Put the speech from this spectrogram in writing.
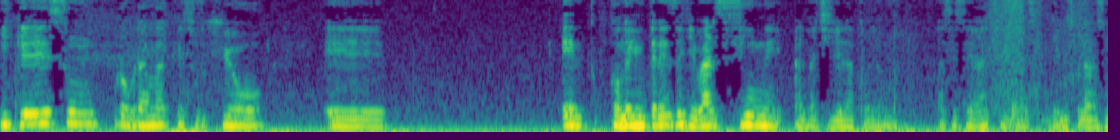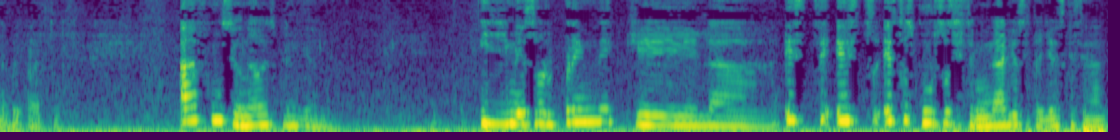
y que es un programa que surgió eh, con el interés de llevar cine al bachillerato de la UNAM, así se ha hecho de la Escuela Nacional Preparatoria. Ha funcionado espléndidamente. Y me sorprende que la, este, estos cursos y seminarios y talleres que se dan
